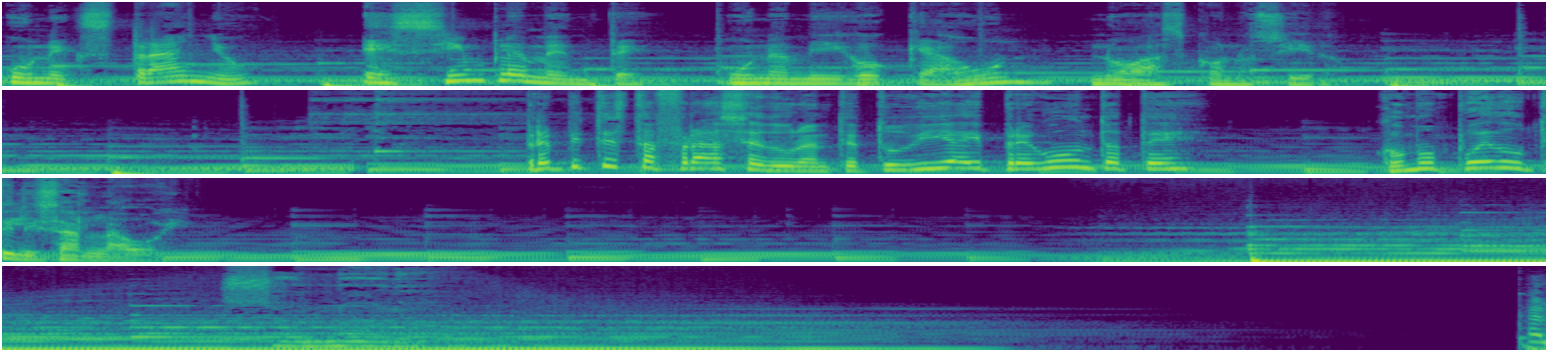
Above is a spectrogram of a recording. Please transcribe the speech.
Un extraño es simplemente un amigo que aún no has conocido. Repite esta frase durante tu día y pregúntate, ¿cómo puedo utilizarla hoy?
